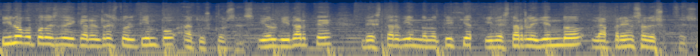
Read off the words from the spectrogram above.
Y luego puedes dedicar el resto del tiempo a tus cosas y olvidarte de estar viendo noticias y de estar leyendo la prensa de sucesos.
